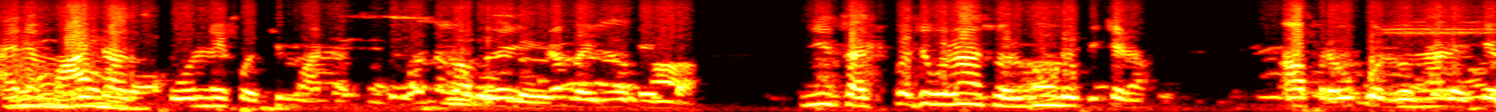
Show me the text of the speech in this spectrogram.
ఆయన మాట్లాడు ఫోన్ లేకొచ్చి మాట్లాడుతున్నాను నేను చచ్చిపోతే కూడా నా స్వర్గం నాకు. ఆ ప్రభు కొద్ది వందలు అయితే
